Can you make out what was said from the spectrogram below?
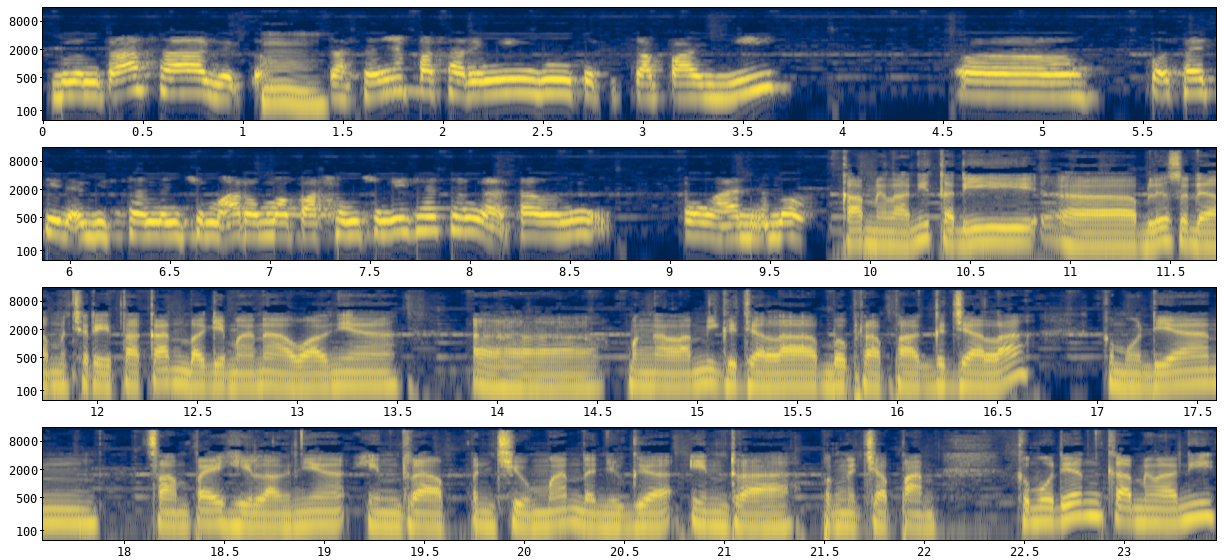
belum terasa gitu hmm. rasanya pas hari minggu ketika pagi uh, kok saya tidak bisa mencium aroma parfum sendiri saya nggak tahu nih Ada bang. Kak Melani tadi uh, beliau sudah menceritakan bagaimana awalnya uh, mengalami gejala beberapa gejala, kemudian sampai hilangnya indera penciuman dan juga indera pengecapan. Kemudian Kak Melani,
